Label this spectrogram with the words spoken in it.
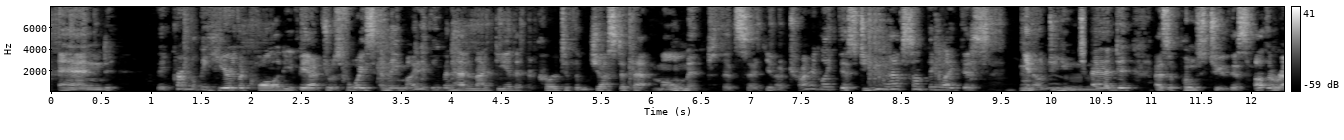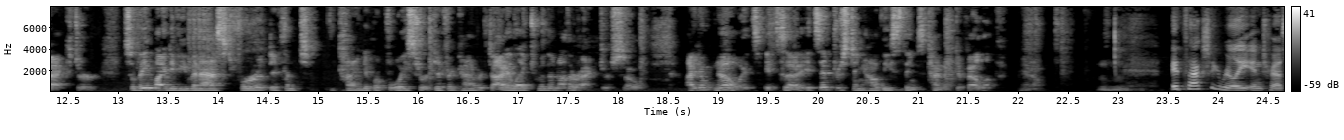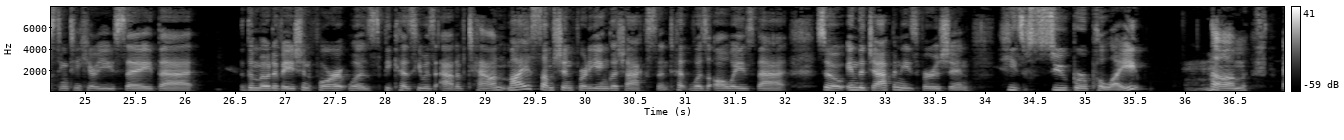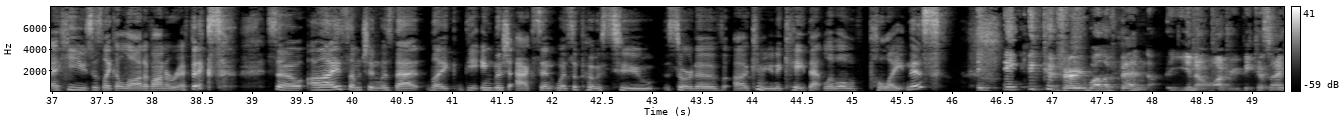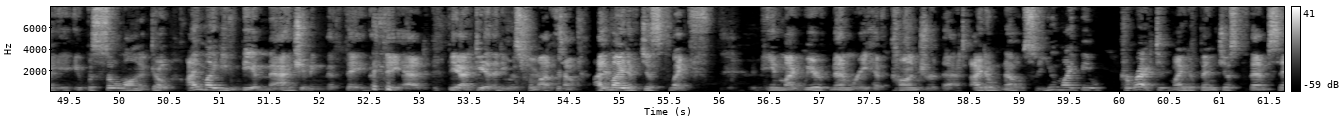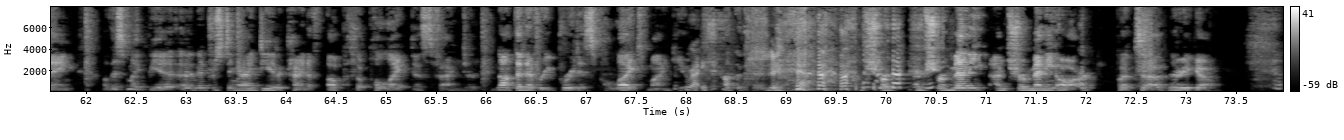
and they probably hear the quality of the actor's voice, and they might have even had an idea that occurred to them just at that moment that said, you know, try it like this. Do you have something like this? You know, do you Hmm. Ted as opposed to this other actor? So they might have even asked for a different kind of a voice or a different kind of a dialect with another actor. So I don't know. It's it's uh, it's interesting how these things kind of develop. You know. Mhm. It's actually really interesting to hear you say that the motivation for it was because he was out of town. My assumption for the English accent was always that so in the Japanese version, he's super polite. Mhm. Mhm. Um, he uses like a lot of honorifics. So my assumption was that like the English accent was supposed to sort of uh, communicate that level of politeness. It, it, it could very well have been, you know, Audrey, because I it was so long ago. I might even be imagining that they that they had the idea that he was from out of town. I might have just like in my weird memory have conjured that. I don't know. So you might be correct. It might have been just them saying, "Oh, this might be a, an interesting idea to kind of up the politeness factor." Not that every Brit is polite, mind you. Right. Not that they're- I'm sure. I'm sure many. I'm sure many are. But uh, there you go.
